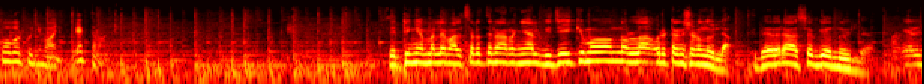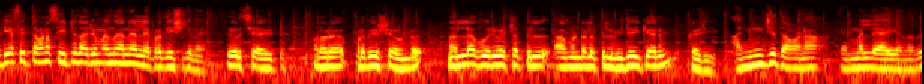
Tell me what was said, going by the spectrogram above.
കോവൂർ കുഞ്ഞുമോൻ വ്യക്തമാക്കി. സിറ്റിംഗ് എം എൽ എ മത്സരത്തിന് ഇറങ്ങിയാൽ വിജയിക്കുമോ എന്നുള്ള ഒരു ടെൻഷനൊന്നുമില്ല. ഇതേവരെ ആശങ്കയൊന്നുമില്ല. എൽ ഡി എഫ് ഇത്തവണ സീറ്റ് തരും എന്ന് തന്നെയല്ലേ പ്രതീക്ഷിക്കുന്നത്? തീർച്ചയായിട്ടും. വളരെ പ്രതീക്ഷയുണ്ട്. നല്ല ഭൂരിപക്ഷത്തിൽ ആ മണ്ഡലത്തിൽ വിജയിക്കാനും കഴിയും. അഞ്ച് തവണ എം എൽ എ ആയി എന്നത്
